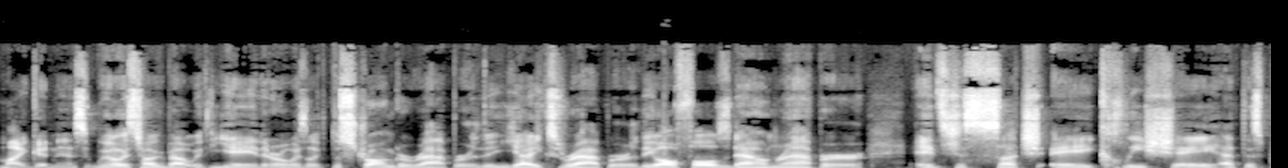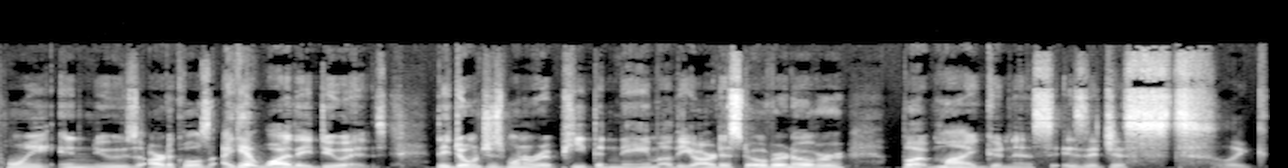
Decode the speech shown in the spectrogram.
my goodness. We always talk about with Ye, they're always like the stronger rapper, the yikes rapper, the all falls down rapper. It's just such a cliche at this point in news articles. I get why they do it. They don't just want to repeat the name of the artist over and over, but my goodness, is it just like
